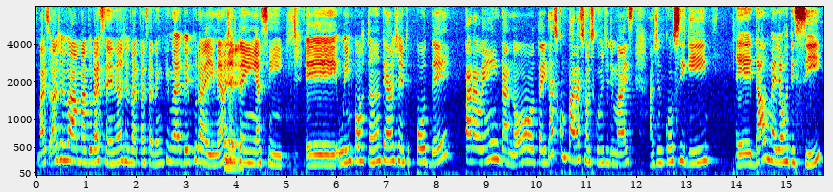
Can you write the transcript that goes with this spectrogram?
Mas a gente vai amadurecendo e a gente vai percebendo que não é bem por aí, né? A É. gente tem, assim, eh, o importante é a gente poder, para além da nota e das comparações com os demais, a gente conseguir eh, dar o melhor de si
